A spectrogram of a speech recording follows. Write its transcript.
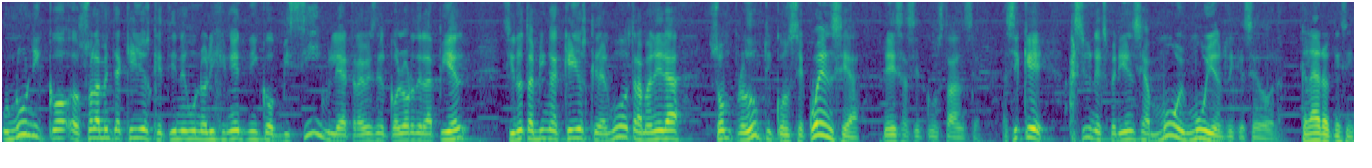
único, o solamente aquellos que tienen un origen étnico visible a través del color de la piel, sino también aquellos que de alguna otra manera son producto y consecuencia de esa circunstancia. Así que ha sido una experiencia muy, muy enriquecedora. Claro que sí.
